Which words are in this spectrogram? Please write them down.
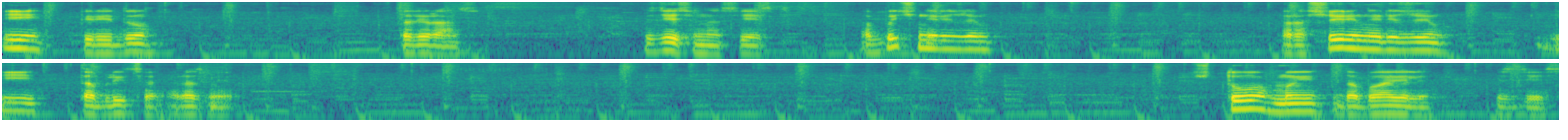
И перейду в толеранс. Здесь у нас есть обычный режим, расширенный режим и таблица размеров. Что мы добавили здесь?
